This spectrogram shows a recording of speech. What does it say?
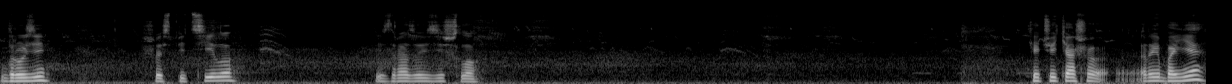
Друзі, щось підсіло і зразу і зійшло. Таке чуття, що риба є,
